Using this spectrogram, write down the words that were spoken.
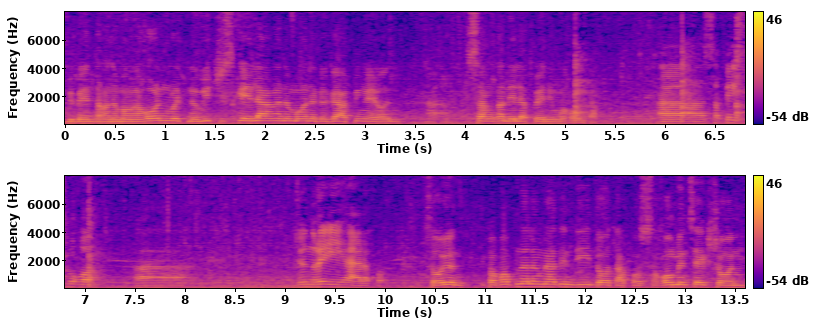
bibenta ka ng mga hornwork na which is kailangan ng mga nagagapi ngayon, Ah, saan kanila pwedeng makontak? ah, sa Facebook ko, ah, Jun Ray Ihara po. So yun, ipapop na lang natin dito tapos sa comment section,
